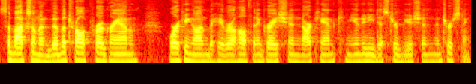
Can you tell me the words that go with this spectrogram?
Suboxone and Vivitrol program. Working on behavioral health integration. Narcan community distribution. Interesting.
